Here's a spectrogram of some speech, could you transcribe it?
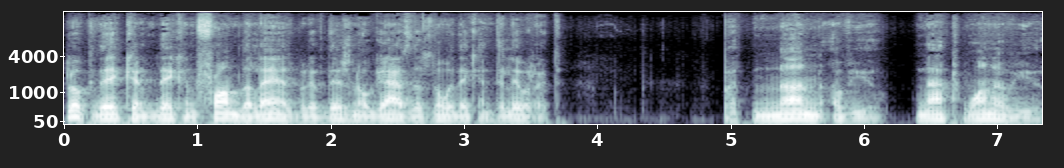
Look, they can they can farm the land, but if there's no gas, there's no way they can deliver it. But none of you, not one of you,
